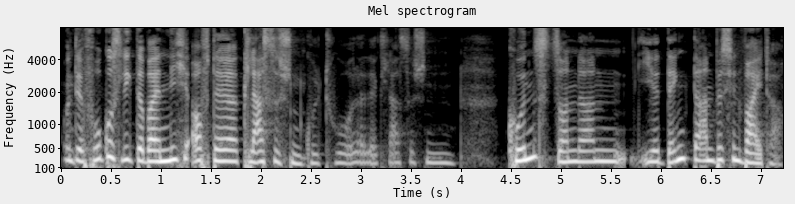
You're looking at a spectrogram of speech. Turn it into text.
Und der Fokus liegt dabei nicht auf der klassischen Kultur oder der klassischen Kunst, sondern ihr denkt da ein bisschen weiter.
